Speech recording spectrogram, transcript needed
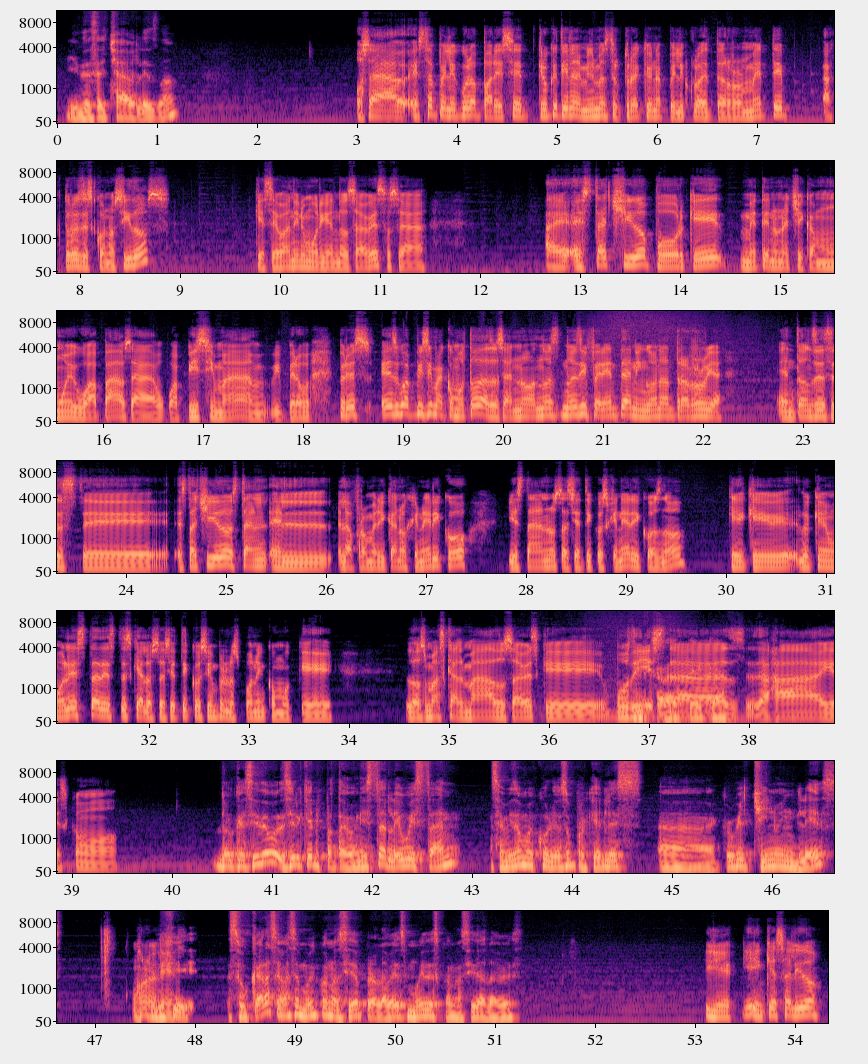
y desechables, ¿no? O sea, esta película parece, creo que tiene la misma estructura que una película de terror. Mete actores desconocidos que se van a ir muriendo, ¿sabes? O sea, está chido porque meten una chica muy guapa, o sea, guapísima, pero, pero es, es guapísima como todas, o sea, no, no, es, no es diferente a ninguna otra rubia. Entonces, este está chido, está el, afroamericano genérico y están los asiáticos genéricos, ¿no? Que, lo que me molesta de esto es que a los asiáticos siempre los ponen como que los más calmados, ¿sabes? Que budistas, ajá, y es como... Lo que sí debo decir que el protagonista, Lewis Stan, se me hizo muy curioso porque él es, ah, creo que chino-inglés. su cara se me hace muy conocida, pero a la vez muy desconocida a la vez. ¿Y, en qué ha salido?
